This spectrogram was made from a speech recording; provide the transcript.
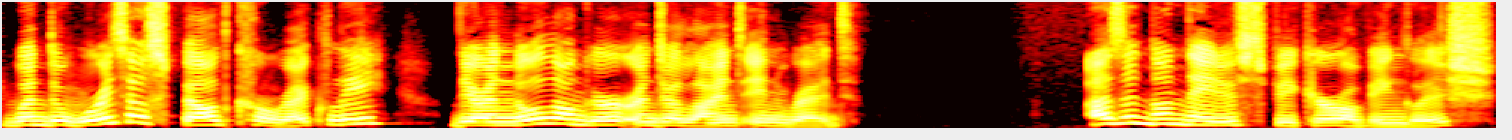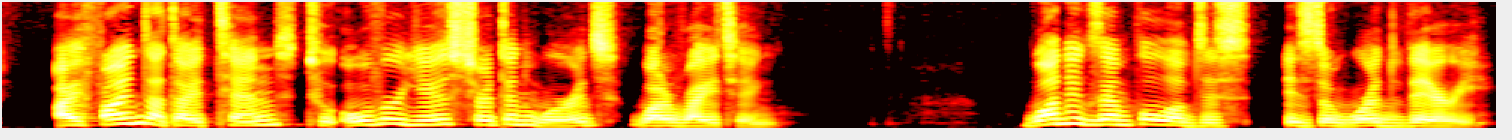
When the words are spelled correctly, they are no longer underlined in red. As a non-native speaker of English, I find that I tend to overuse certain words while writing. One example of this is the word very.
